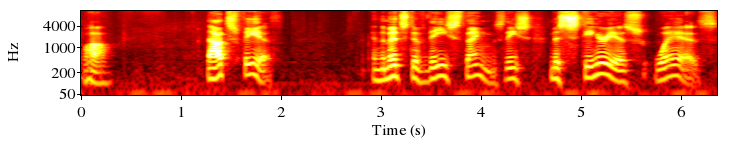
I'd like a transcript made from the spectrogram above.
Wow. That's faith. In the midst of these things, these mysterious ways,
